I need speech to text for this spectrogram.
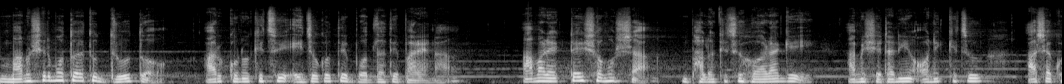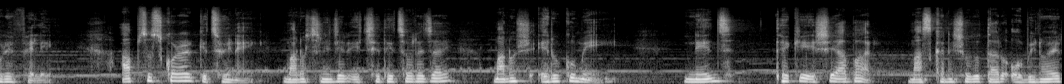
মানুষের মতো এত দ্রুত আর কোনো কিছুই এই জগতে বদলাতে পারে না। আমার একটাই সমস্যা, ভালো কিছু হওয়ার আগেই আমি সেটা নিয়ে অনেক কিছু আশা করে ফেলি। আফসোস করার কিছুই নেই, মানুষ নিজের ইচ্ছেতেই চলে যায়, মানুষ এরকমই। নিজ থেকে এসে আবার মাঝখানে শুধু তার অভিনয়ের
